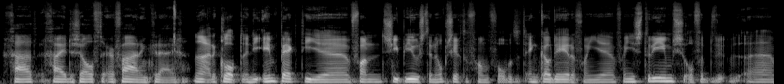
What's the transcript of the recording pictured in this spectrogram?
gaat, ga je dezelfde ervaring krijgen. Nou, dat klopt. En die impact die je van CPU's ten opzichte van bijvoorbeeld het encoderen van je, van je streams of het eh, eh,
